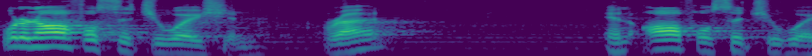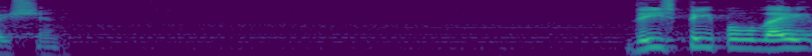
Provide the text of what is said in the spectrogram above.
What an awful situation, right? an awful situation. These people, they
